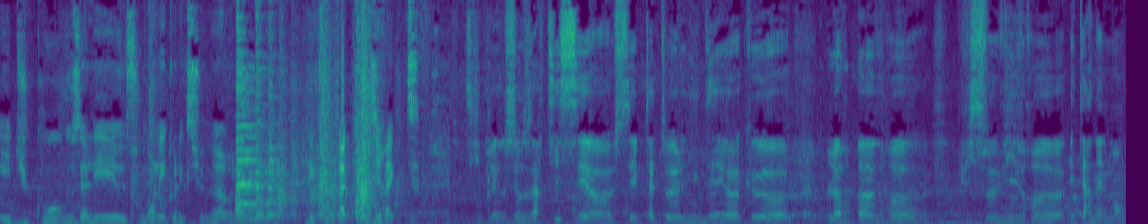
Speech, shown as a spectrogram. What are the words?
Et du coup, vous allez euh, souvent les collectionneurs les, les contacts en direct ce qui plaît aussi aux artistes, c'est, euh, peut-être l'idée que leur œuvre puisse vivre éternellement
